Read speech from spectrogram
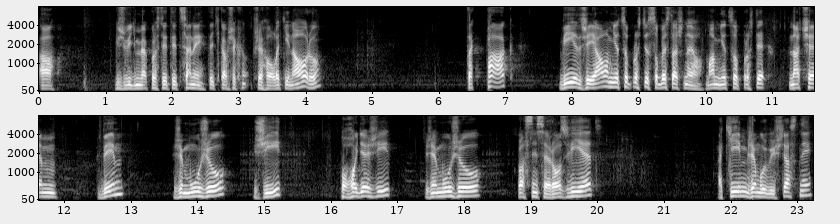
A když vidím, jak prostě ty ceny teďka všechno, všeho letí nahoru, tak pak vidět, že já mám něco prostě sobestačného. Mám něco prostě, na čem vím, že můžu žít, v pohodě žít, že můžu vlastně se rozvíjet a tím, že můžu být šťastný,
